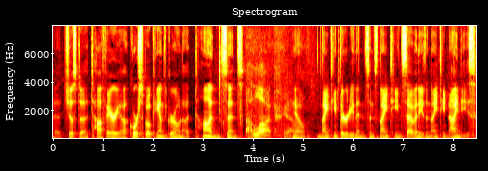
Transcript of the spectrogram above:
That's just a tough area. Of course, Spokane's grown a ton since a lot. Yeah, you know 1930, then since 1970s and 1990s.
